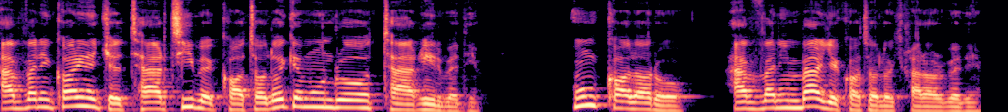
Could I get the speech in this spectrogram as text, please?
اولین کار اینه که ترتیب کاتالوگمون رو تغییر بدیم. اون کالا رو اولین برگ کاتالوگ قرار بدیم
